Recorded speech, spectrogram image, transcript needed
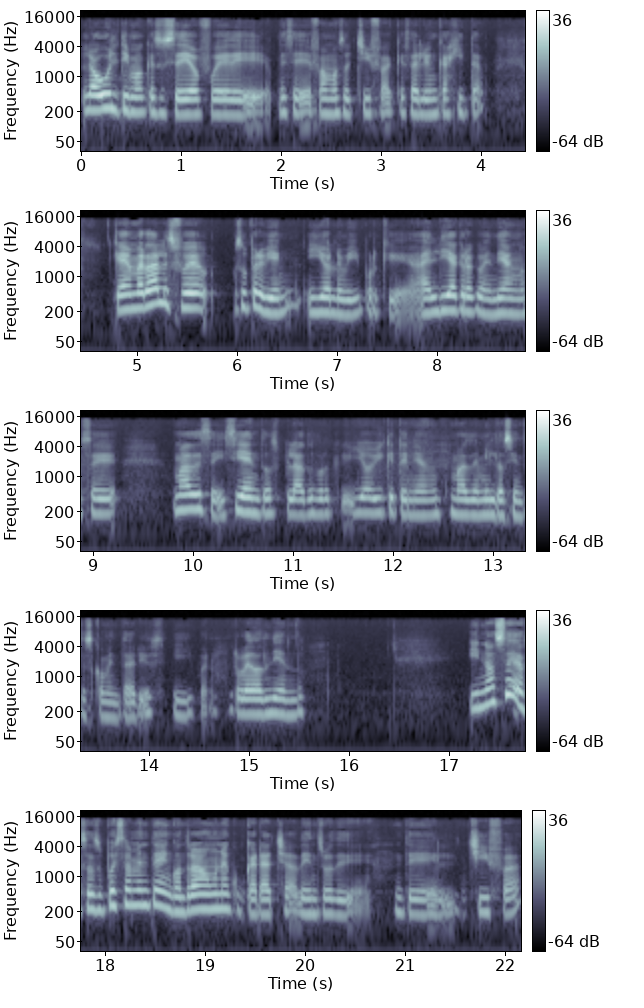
lo último que sucedió fue de, ese famoso chifa que salió en cajita, que en verdad les fue súper bien y yo lo vi porque al día creo que vendían, no sé, más de 600 platos porque yo vi que tenían más de 1200 comentarios y bueno, redondeando. Y no sé, o sea, supuestamente encontraban una cucaracha dentro de del chifa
